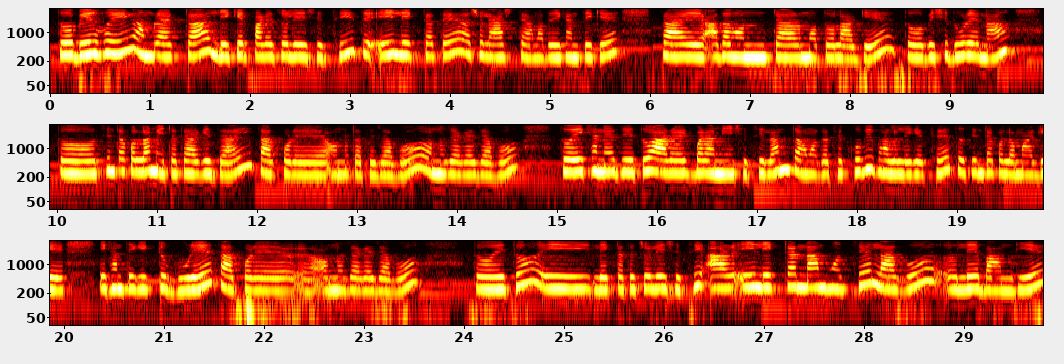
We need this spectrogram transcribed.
তো বের হয়েই আমরা একটা লেকের পাড়ে চলে এসেছি। তো এই লেকটাতে আসলে আসতে আমাদের এখান থেকে প্রায় আধা ঘণ্টার মতো লাগে, তো বেশি দূরে না। তো চিন্তা করলাম এটাতে আগে যাই, তারপরে অন্যটাতে যাব, অন্য জায়গায় যাব। তো এখানে যেহেতু আরও একবার আমি এসেছিলাম, তো আমার কাছে খুবই ভালো লেগেছে। তো চিন্তা করলাম আগে এখান থেকে একটু ঘুরে তারপরে অন্য জায়গায় যাব। তো এই তো, এই লেকটাতে চলে এসেছি। আর এই লেকটার নাম হচ্ছে লাগো লে বান দিয়ে।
